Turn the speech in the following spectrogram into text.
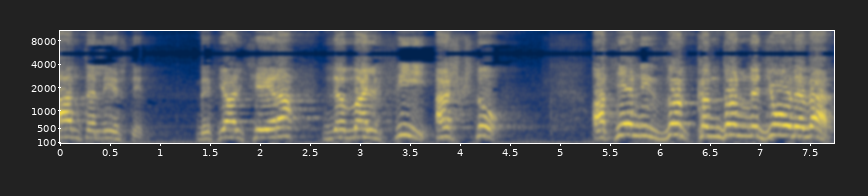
hanë të lishtin. Me fjalë tjera në malësi, ashtë kështu. Atje një zog këndon në gjuhën e vet.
